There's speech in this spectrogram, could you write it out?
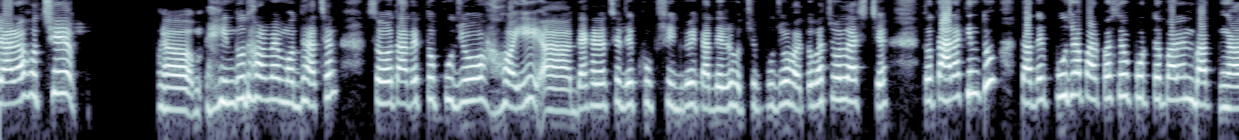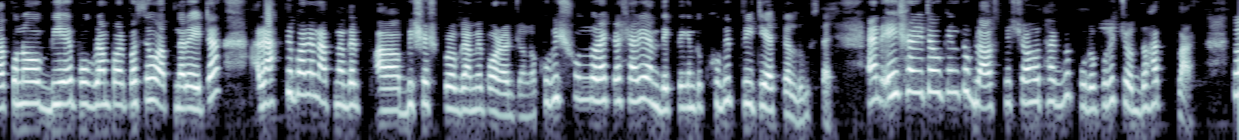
যারা হচ্ছে হিন্দু ধর্মের মধ্যে আছেন সো তাদের তো পুজো আহ, দেখা যাচ্ছে যে খুব শীঘ্রই তাদের হচ্ছে পুজো হয়তো বা চলে আসছে। তো তারা কিন্তু তাদের পূজা পারপাসেও পড়তে পারেন বা কোনো বিয়ে প্রোগ্রাম পারপাসেও আপনারা এটা রাখতে পারেন আপনাদের বিশেষ প্রোগ্রামে পরার জন্য। খুবই সুন্দর একটা শাড়ি অ্যান্ড দেখতে কিন্তু খুবই প্রিটি একটা লুকস দেয়। অ্যান্ড এই শাড়িটাও কিন্তু ব্লাউজ পিস সহ থাকবে পুরোপুরি চোদ্দ হাত প্লাস তো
